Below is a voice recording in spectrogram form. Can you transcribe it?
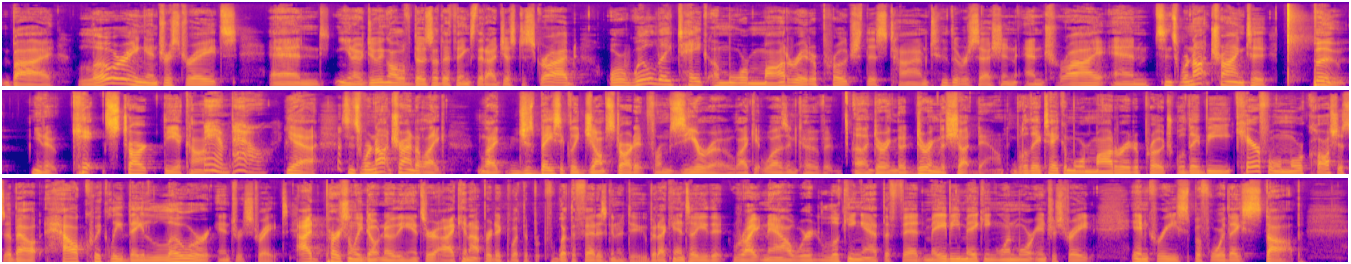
by lowering interest rates and you know doing all of those other things that I just described? Or will they take a more moderate approach this time to the recession and try and, since we're not trying to boom, you know, kick start the economy. Bam, pal. Yeah. since we're not trying to like like just basically jumpstart it from zero like it was in covid uh, during the during the shutdown. Will they take a more moderate approach? Will they be careful and more cautious about how quickly they lower interest rates? I personally don't know the answer. I cannot predict what the what the fed is going to do but i can tell you that right now we're looking at the fed maybe making one more interest rate increase before they stop.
